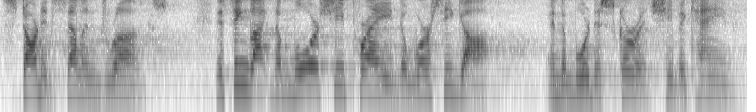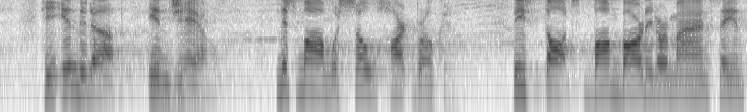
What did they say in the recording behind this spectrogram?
started selling drugs. It seemed like the more she prayed, the worse he got, and the more discouraged she became. He ended up in jail. This mom was so heartbroken. These thoughts bombarded her mind, saying,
